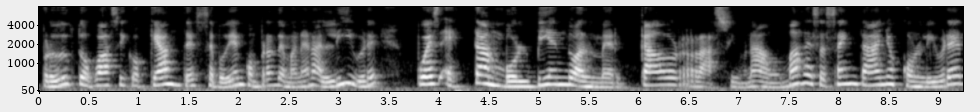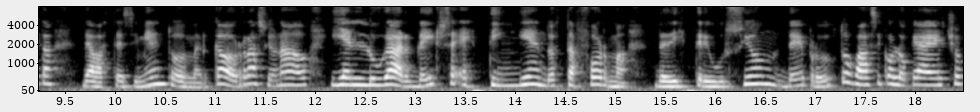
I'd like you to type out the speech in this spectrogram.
productos básicos que antes se podían comprar de manera libre, pues están volviendo al mercado racionado. Más de 60 años con libreta de abastecimiento de mercado racionado y en lugar de irse extinguiendo esta forma de distribución de productos básicos, lo que ha hecho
